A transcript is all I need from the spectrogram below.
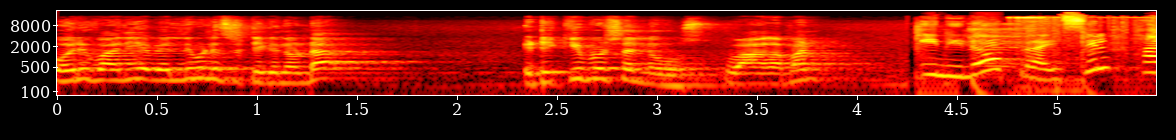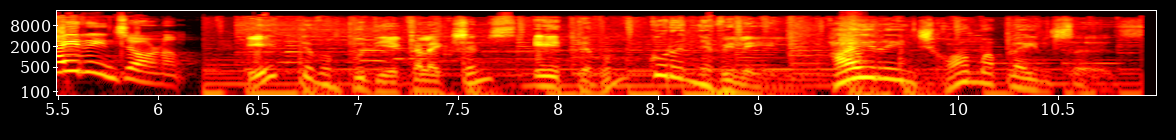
ഒരു വലിയ വെല്ലുവിളി സൃഷ്ടിക്കുന്നുണ്ട്. ഇടുക്കി ഭൂഷൺ ന്യൂസ് വാഗമൺ. ഇനി ലോ പ്രൈസിൽ ഹൈ റേഞ്ച് ഓണം. ഏറ്റവും പുതിയ കളക്ഷൻസ് ഏറ്റവും കുറഞ്ഞ വിലയിൽ. High range home appliances.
